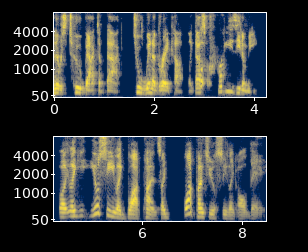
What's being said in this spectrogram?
And there was two back to back to win a Grey Cup. Like that's crazy to me. Well, like you'll see like block punts, like block punts you'll see like all day.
